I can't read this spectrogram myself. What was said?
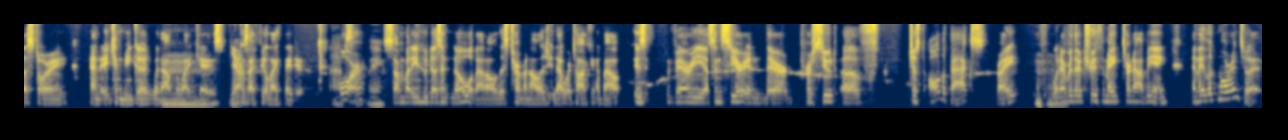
a story and it can be good without the white Mm, gays yeah. because I feel like they do. Absolutely. Or somebody who doesn't know about all this terminology that we're talking about is very uh, sincere in their pursuit of just all the facts, right? Mhm. Whatever their truth may turn out being, and they look more into it.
